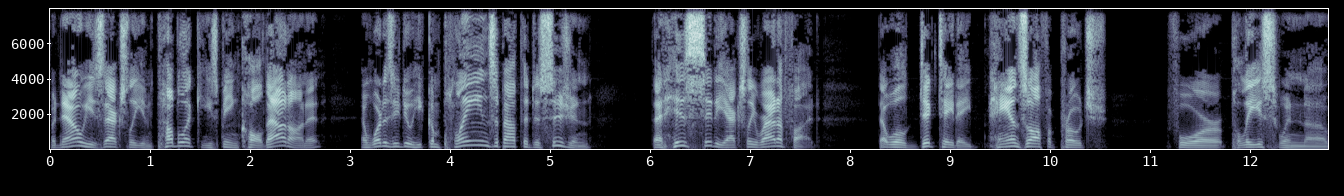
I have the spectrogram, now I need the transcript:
But now he's actually in public. He's being called out on it. And what does he do? He complains about the decision that his city actually ratified that will dictate a hands off approach for police when uh,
